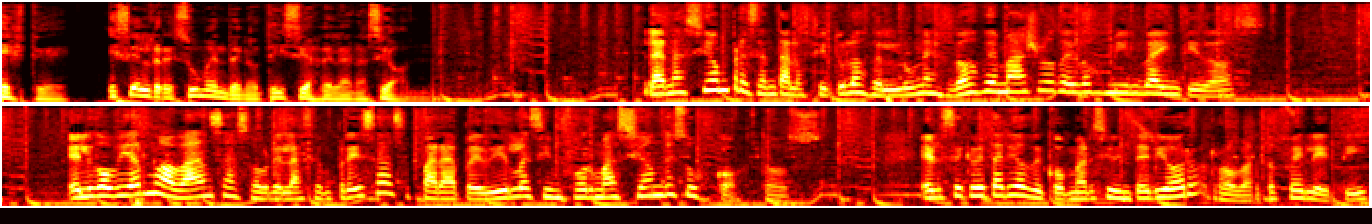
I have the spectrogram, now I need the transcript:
Este es el resumen de Noticias de la Nación. La Nación presenta los títulos del lunes 2 de mayo de 2022. El gobierno avanza sobre las empresas para pedirles información de sus costos. El secretario de Comercio Interior, Roberto Feletti,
